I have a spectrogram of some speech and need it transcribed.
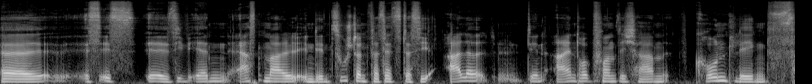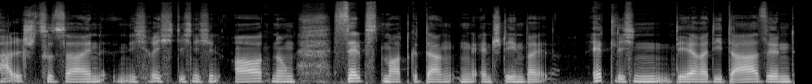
Äh, es ist, äh, sie werden erstmal in den Zustand versetzt, dass sie alle den Eindruck von sich haben, grundlegend falsch zu sein, nicht richtig, nicht in Ordnung. Selbstmordgedanken entstehen bei etlichen derer, die da sind.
